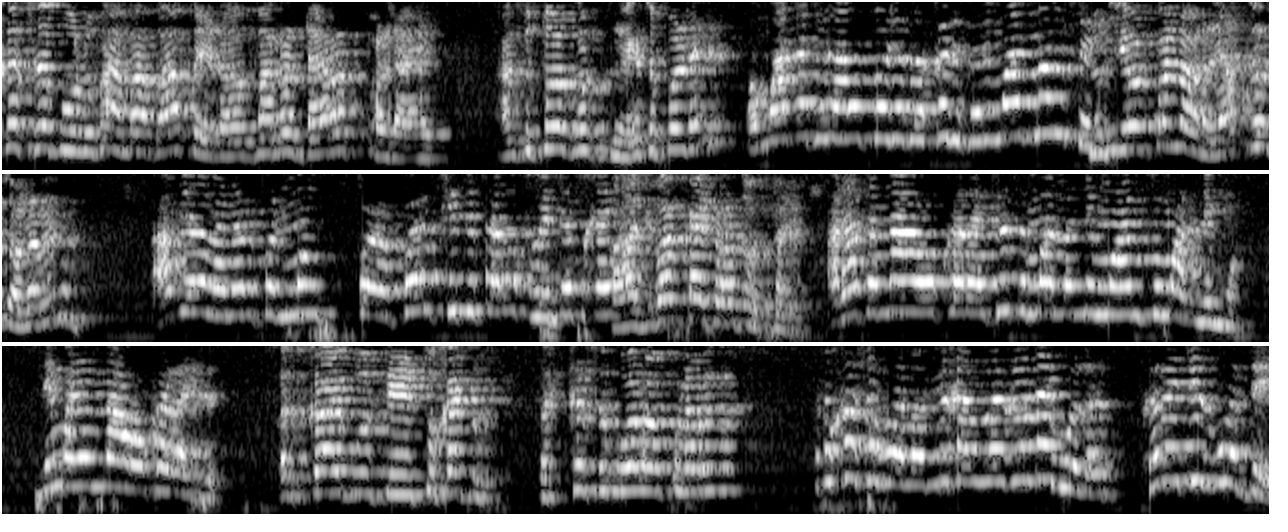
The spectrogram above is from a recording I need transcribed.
कसं बोलू? मा मा बाप आहे राव मला दारात पडलाय आणि तू तुला ह्याचं पडलंय मानाच्या दारात पडलं तर कधीतरी मारणारच मग आहे शेवट पडणार रे आपल्यालाच होणार आहे ना? आपल्याला होणार पण मग प- परत किती त्रास होईल त्याचं काय? अजिबात काय त्रास होत नाही. आणि आता नाव करायचं तर मला निम्म आणि तुम्हाला निम्म. निम्माने नाव करायचं. अरे काय बोलते तू काय अरे कसं पुन्हा रे? तू कसं बोला मी काय वेगळं नाही बोलत. खरं तीच बोलते.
